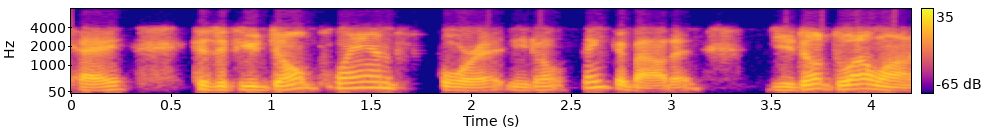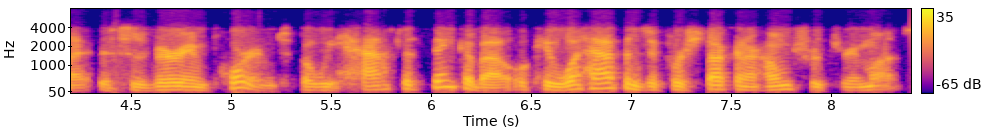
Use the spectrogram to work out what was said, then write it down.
Okay, because if you don't plan for it and you don't think about it, you don't dwell on it. This is very important. But we have to think about okay, what happens if we're stuck in our homes for three months?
